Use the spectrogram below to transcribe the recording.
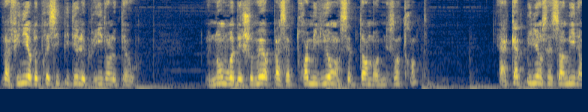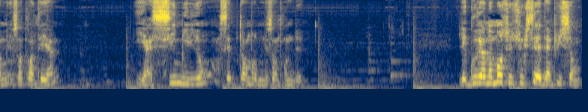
va finir de précipiter le pays dans le chaos. Le nombre des chômeurs passe à 3 millions en septembre 1930, à 4 500 000 en 1931 et à 6 millions en septembre 1932. Les gouvernements se succèdent impuissants.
